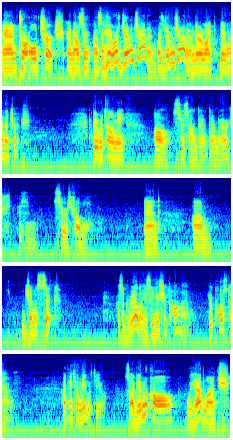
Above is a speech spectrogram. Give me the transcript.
and to our old church. And I was, saying, I was hey, where's Jim and Shannon? Where's Jim and Shannon? And they're like, they weren't at church. And people were telling me, oh, Susang, their, their marriage is in serious trouble. And um, Jim is sick. I said, Really? He said, You should call him. You're close to him. I think he'll meet with you. So I gave him a call. We had lunch.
